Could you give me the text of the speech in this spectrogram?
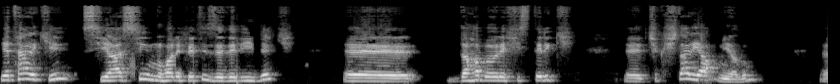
Yeter ki siyasi muhalefeti zedeleyecek e, daha böyle histerik e, çıkışlar yapmayalım. E,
